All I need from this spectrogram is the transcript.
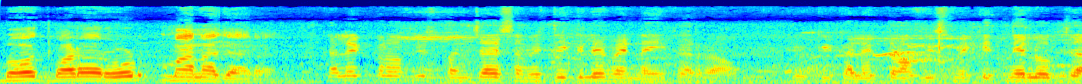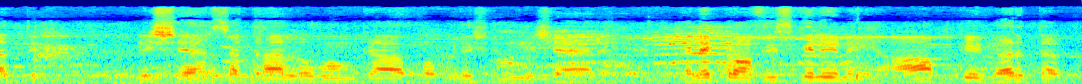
बहुत बड़ा रोड माना जा रहा है। कलेक्टर ऑफ़िस पंचायत समिति के लिए मैं नहीं कर रहा हूँ, क्योंकि कलेक्टर ऑफ़िस में कितने लोग जाते हैं? ये शहर सत्रह लोगों का पॉपुलेशन की शहर है। कलेक्टर ऑफ़िस के लिए नहीं, आपके घर तक।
